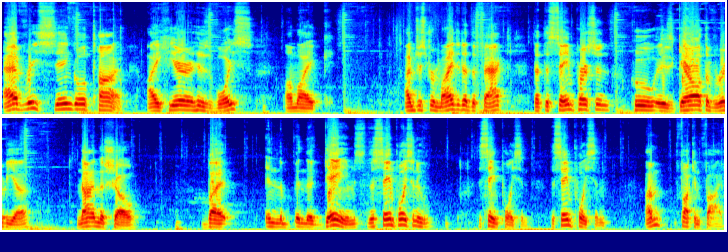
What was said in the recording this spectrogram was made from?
every single time I hear his voice, I'm like, I'm just reminded of the fact that the same person who is Geralt of Rivia, not in the show, but in the in the games, the same poison who, the same poison, the same poison. I'm fucking five.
